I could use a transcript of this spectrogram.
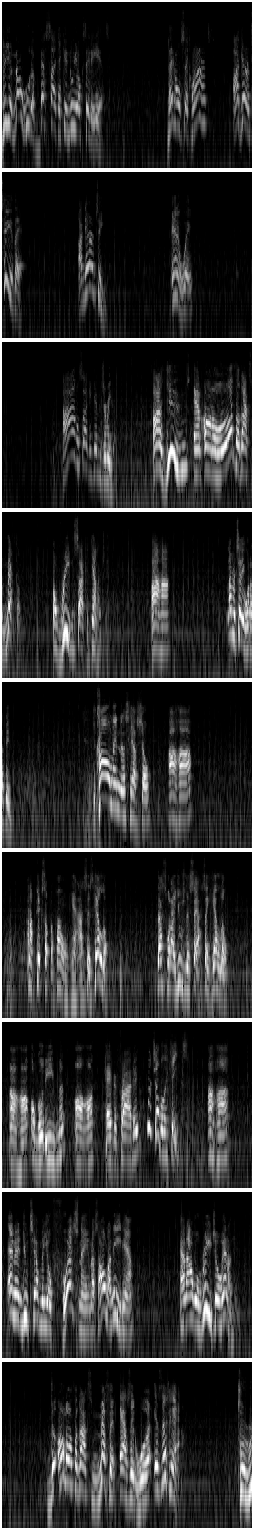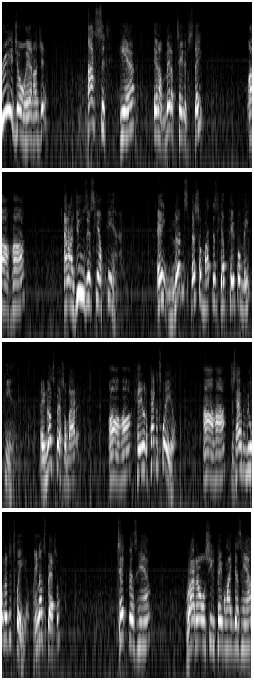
do you know who the best psychic in New York City is? They gonna say Clarence. I guarantee you that. I guarantee you. Anyway, I'm a psychic energy reader. I use an unorthodox method of reading psychic energy. Uh-huh. Let me tell you what I do. You call in this here show. Uh-huh. And I picks up the phone here. I says, hello. That's what I usually say. I say hello. Uh-huh. Or good evening. Uh-huh. Happy Friday. Whichever the case. Uh-huh. And then you tell me your first name. That's all I need here. And I will read your energy. The unorthodox method, as it were, is this here. To read your energy, I sit here in a meditative state. Uh-huh. And I use this here pen. Ain't nothing special about this here Paper Mate pen. Ain't nothing special about it. Uh-huh. Came in a pack of 12. Uh-huh. Just happened to be one of the 12. Ain't nothing special. Take this here, write it on a sheet of paper like this here.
